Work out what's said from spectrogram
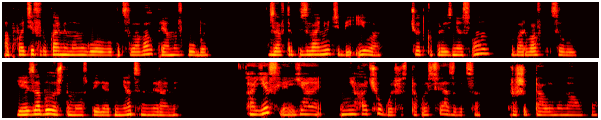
обхватив руками мою голову, поцеловал прямо в губы. «Завтра позвоню тебе, Ила», — четко произнес он, оборвав поцелуй. Я и забыла, что мы успели обменяться номерами. «А если я не хочу больше с тобой связываться?» Прошептала ему на ухо.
